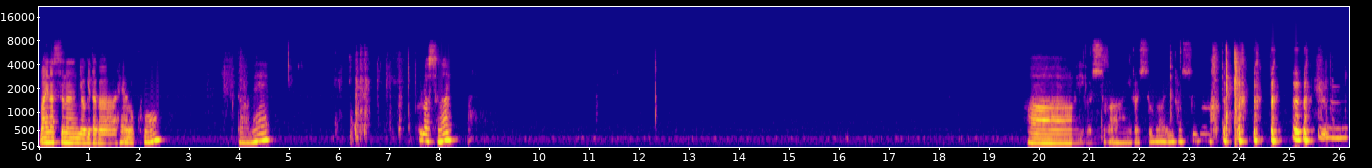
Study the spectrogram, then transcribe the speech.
마이너스는 여기다가 해놓고 그 다음에 플러스는 아 이럴 수가 이럴 수가 이럴 수가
